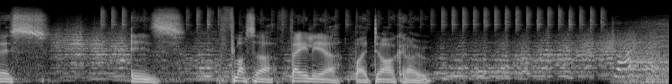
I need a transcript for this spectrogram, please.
This is Flutter Failure by Darko. Mantis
